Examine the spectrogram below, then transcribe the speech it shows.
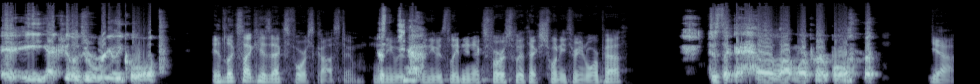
It, he actually looks really cool. It looks like his X Force costume when he was yeah. when he was leading X Force with X twenty three and Warpath. Just like a hell of a lot more purple. yeah,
